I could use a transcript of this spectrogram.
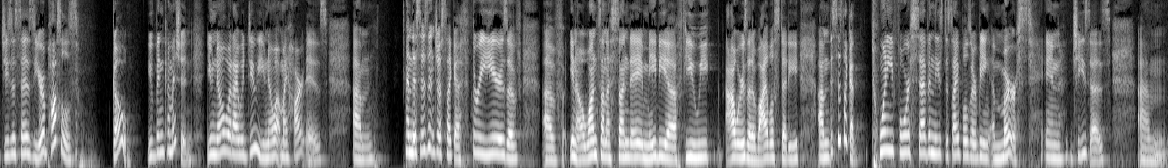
Jesus says, You're apostles. Go. You've been commissioned. You know what I would do. You know what my heart is. Um, and this isn't just like a three years of, of, you know, once on a Sunday, maybe a few week hours at a Bible study. Um, this is like a 24 7. These disciples are being immersed in Jesus. Um,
